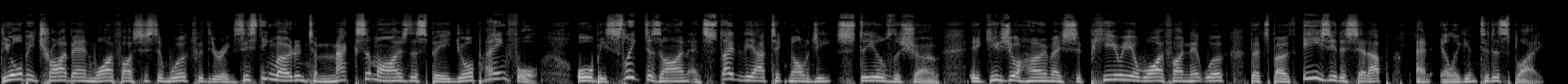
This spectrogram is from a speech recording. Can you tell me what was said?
The Orbi Tri Band Wi Fi system works with your existing modem to maximise the speed you're paying for. Orbi's sleek design and state of the art technology steals the show. It gives your home a superior Wi Fi network that's both easy to set up and elegant to display.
